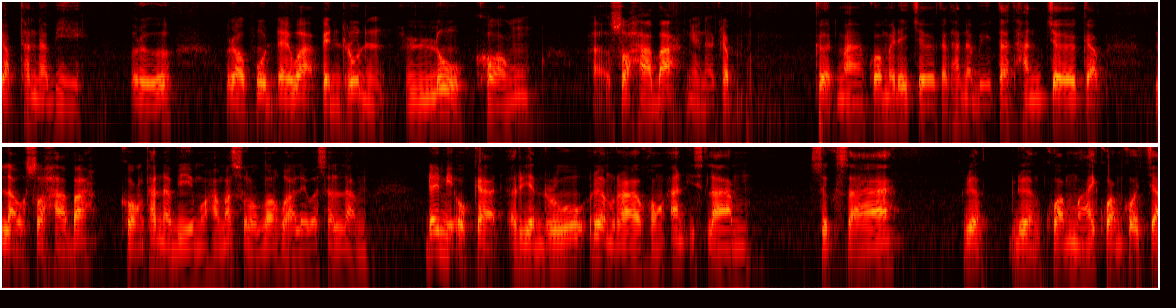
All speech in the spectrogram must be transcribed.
กับท่านนาบี หรือเราพูดได้ว่าเป็นรุ่นลูกของเอ่อซอฮาบะเนี่ยนะครับเกิดมาก็ไม่ได้เจอกับท่านนาบี แต่ทันเจอกับเหล่าซอฮาบะ ของท่านนาบีมุฮัมมัดสุลลัลฮุอะลัยวะสัลลัมได้มีโอกาสเรียนรู้เรื่องราวของอันอิสลาม ศึกษาเรื่องเรื่องความหมายความเข้าใจ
